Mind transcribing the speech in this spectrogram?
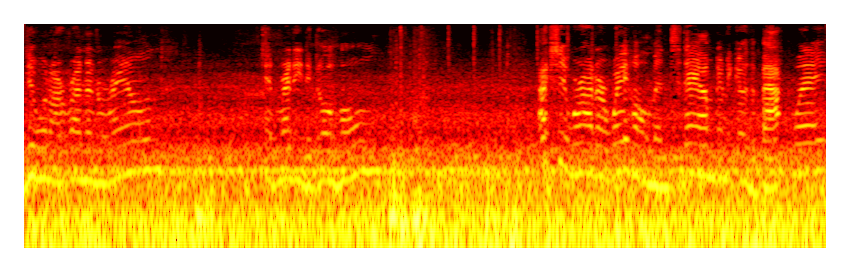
doing our running around, getting ready to go home. Actually, we're on our way home, and today I'm going to go the back way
